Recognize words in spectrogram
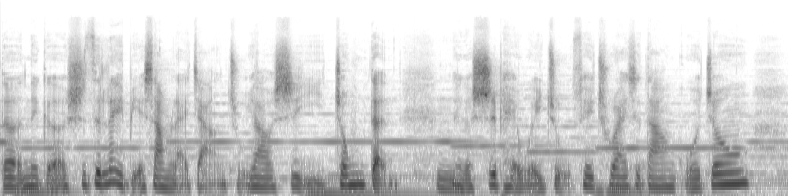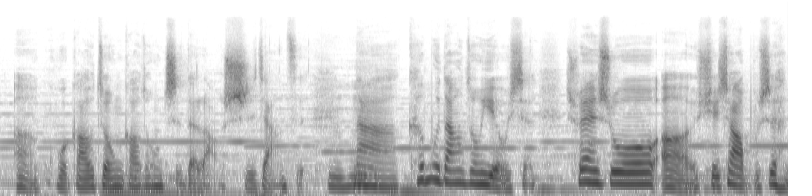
的那个师资类别上面来讲，主要是以中等那个师培为主，所以出来是当国中。呃，国高中、高中职的老师这样子，那科目当中也有些，虽然说呃学校不是很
